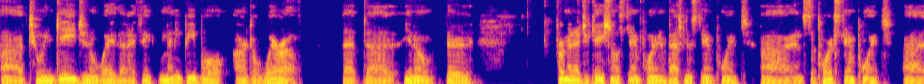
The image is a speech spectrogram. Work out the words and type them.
uh, to engage in a way that I think many people aren't aware of. That uh, you know, there from an educational standpoint, investment standpoint, uh, and support standpoint, uh,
